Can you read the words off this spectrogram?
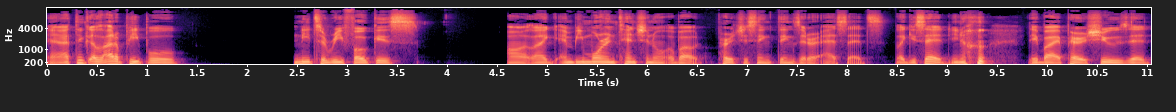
and I think a lot of people need to refocus uh, like and be more intentional about purchasing things that are assets. Like you said, you know, they buy a pair of shoes that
